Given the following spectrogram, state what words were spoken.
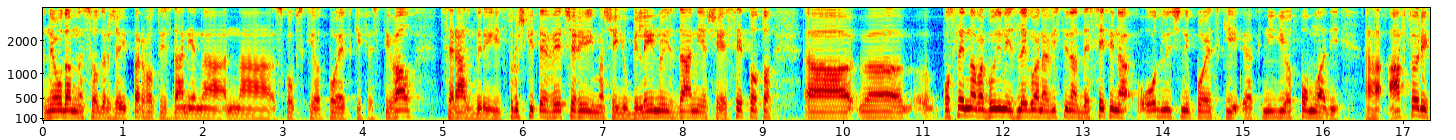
неодамна се одржа и првото издание на на Скопскиот поетски фестивал, се разбира и струшките вечери, имаше јубилејно издание, 60-тото последнава година излегува на вистина десетина одлични поетски книги од помлади автори.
